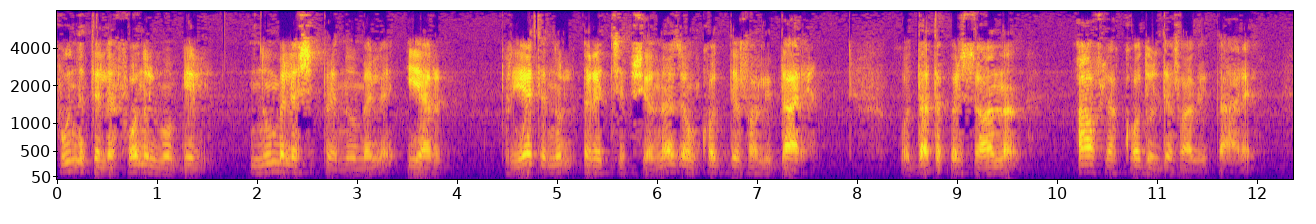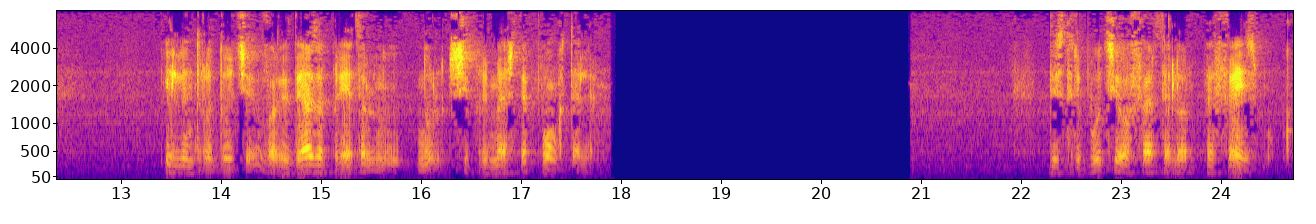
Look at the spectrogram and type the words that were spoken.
pune telefonul mobil, numele și prenumele, iar prietenul recepționează un cod de validare. Odată persoana află codul de validare, îl introduce, validează prietenul și primește punctele. Distribuție ofertelor pe Facebook.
